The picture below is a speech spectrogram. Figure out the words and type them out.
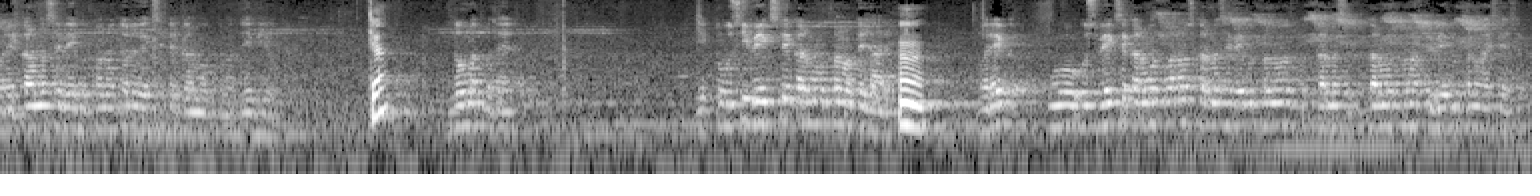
और एक कर्म से वेग उत्पन्न होता है और वेग से फिर कर्म उत्पन्न होता भी क्या? दो मत बताए। एक तो उसी वेग से कर्म उत्पन्न होते जा रहे हैं। हाँ। और एक वो उस वेग से कर्म उत्पन्न उस कर्म से वेग उत्पन्न कर्म से कर्म उत्पन्न फिर वेग उत्पन्न ऐसे ऐसे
